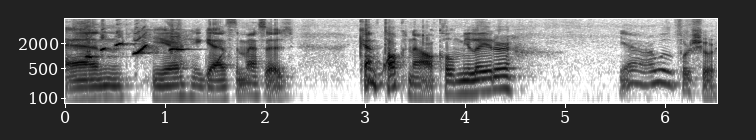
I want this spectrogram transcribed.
And here he gets the message. Can't talk now, call me later yeah, I will for sure.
